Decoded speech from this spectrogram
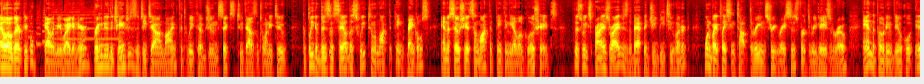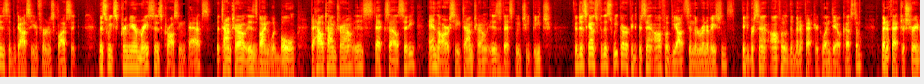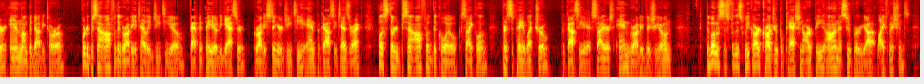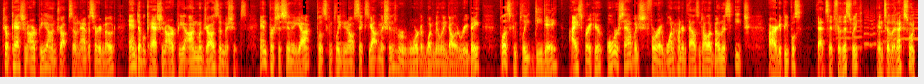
Hello there people, Cali Wagon here, bringing you the changes in GTA Online for the week of June 6, 2022. Complete a business sale this week to unlock the pink bangles, and associates unlock the pink and yellow glow shades. This week's prize ride is the Vapid GB200, won by placing top 3 in street races for 3 days in a row, and the podium vehicle is the Pegassi Infernus Classic. This week's premium race is Crossing Paths, the time trial is Vinewood Bowl, the HAL time trial is Textile City, and the RC time trial is Vespucci Beach. The discounts for this week are 50% off of yachts and their renovations, 50% off of the Benefactor Glendale Custom, Benefactor Streiter, and Lampadati Toro, 40% off of the Grotti Itali GTO, Vapid Peyote Gasser, Grotti Stinger GT, and Pegassi Tezeract, plus 30% off of the Coil Cyclone, Principe Electro, Pegassi Osiris, and Grotti Visione. The bonuses for this week are quadruple cash and RP on a Super Yacht Life missions, triple cash and RP on Drop Zone Adversary mode, and double cash and RP on Madrazo missions. And purchasing a yacht, plus completing all six yacht missions will reward a $1 million rebate, plus complete D-Day, Icebreaker, or Salvage for a $100,000 bonus each. Alrighty peoples, that's it for this week. Until the next one.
